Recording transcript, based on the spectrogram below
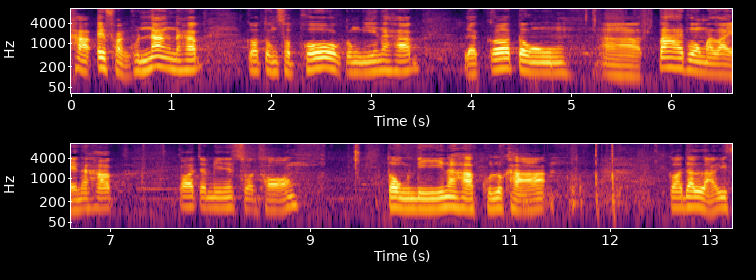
ขับเอ้ฝั่งคนนั่งนะครับ ก็ตรงสะโพกตรงนี้นะครับ แล้วก็ตรงใต้พวงมาลัยนะครับ ก็จะมีในส่วนของตรงนี้นะครับ คุณลูกค้า ก็ด้านหลังอีก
